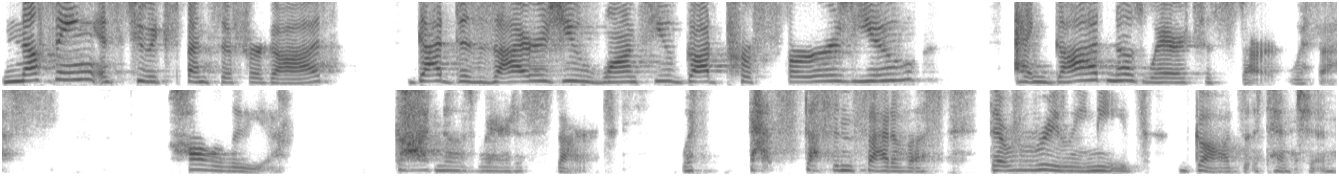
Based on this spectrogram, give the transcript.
Nothing is too expensive for God. God desires you, wants you, God prefers you, and God knows where to start with us. Hallelujah. God knows where to start with that stuff inside of us that really needs God's attention.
